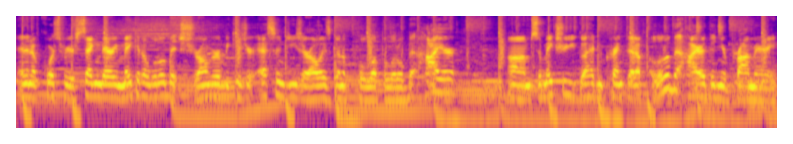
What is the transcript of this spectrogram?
And then of course for your secondary, make it a little bit stronger because your SMGs are always gonna pull up a little bit higher. Um, so make sure you go ahead and crank that up a little bit higher than your primary.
